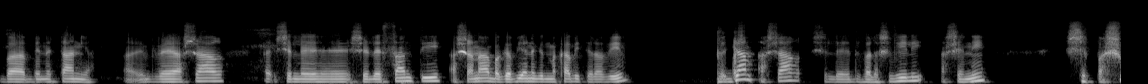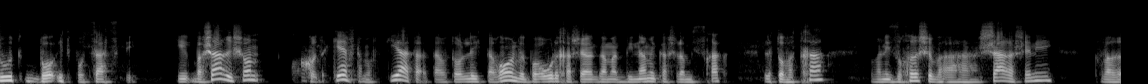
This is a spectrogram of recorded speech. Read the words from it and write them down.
בנתניה, והשער של, של סנטי השנה בגביע נגד מכבי תל אביב, וגם השער של דבלשווילי השני, שפשוט בו התפוצצתי. כי בשער הראשון, הכל זה כיף, אתה מפקיע, אתה, אתה עולה ליתרון, וברור לך שגם הדינמיקה של המשחק לטובתך, אבל אני זוכר שבשער השני, כבר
